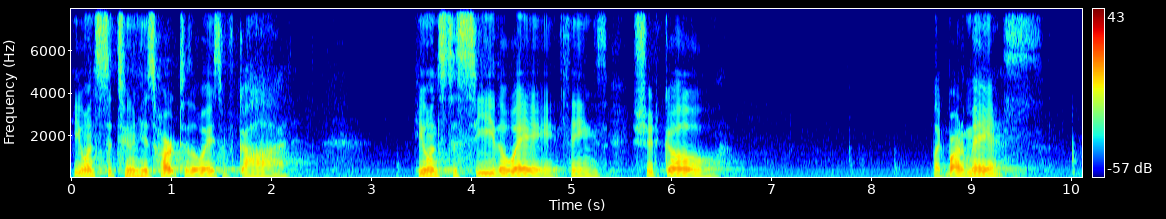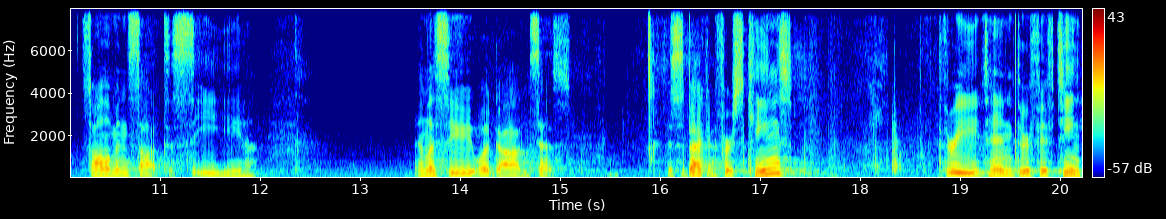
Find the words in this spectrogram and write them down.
He wants to tune his heart to the ways of God. He wants to see the way things should go. Like Bartimaeus, Solomon sought to see. And let's see what God says. This is back in 1 Kings 3 10 through 15.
